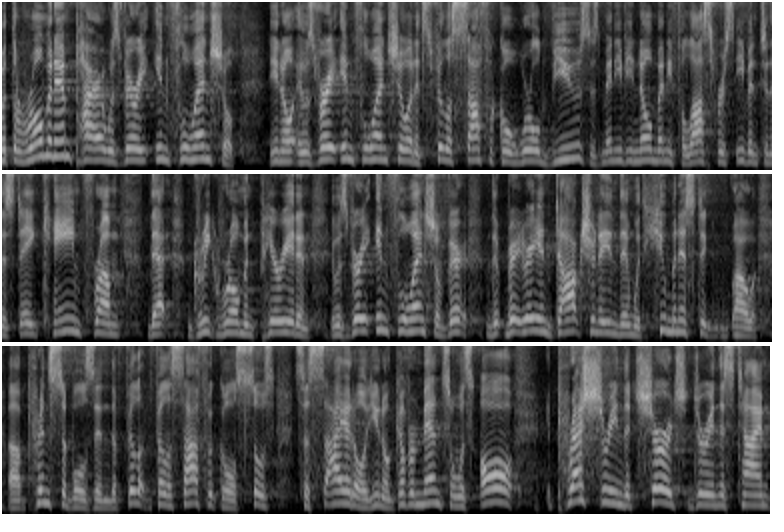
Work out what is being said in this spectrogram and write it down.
But the Roman Empire was very influential you know, it was very influential in its philosophical worldviews. As many of you know, many philosophers, even to this day, came from that Greek Roman period, and it was very influential, very, very, indoctrinating them with humanistic uh, uh, principles and the philosophical, so societal, you know, governmental was all pressuring the church during this time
